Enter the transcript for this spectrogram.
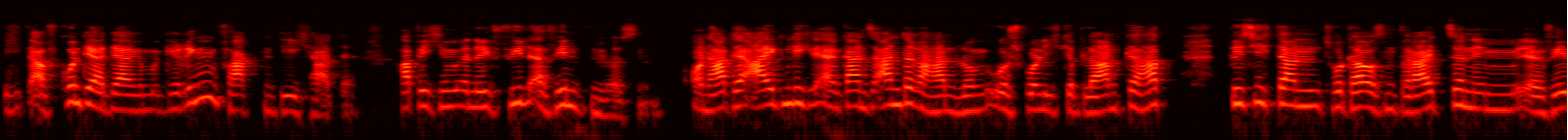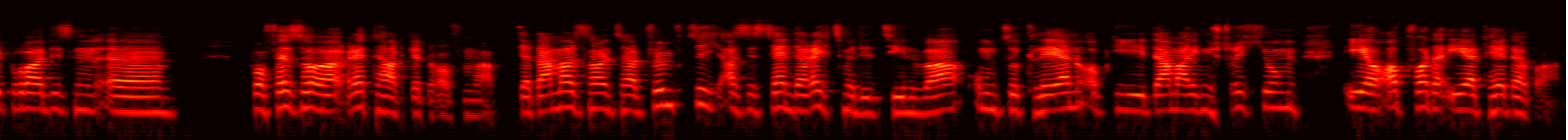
ich, aufgrund der, der geringen Fakten, die ich hatte, habe ich viel erfinden müssen und hatte eigentlich eine ganz andere Handlung ursprünglich geplant gehabt, bis ich dann 2013 im äh, Februar diesen äh, Professor Retthardt getroffen habe, der damals 1950 Assistent der Rechtsmedizin war, um zu klären, ob die damaligen Strichjungen eher Opfer oder eher Täter waren.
